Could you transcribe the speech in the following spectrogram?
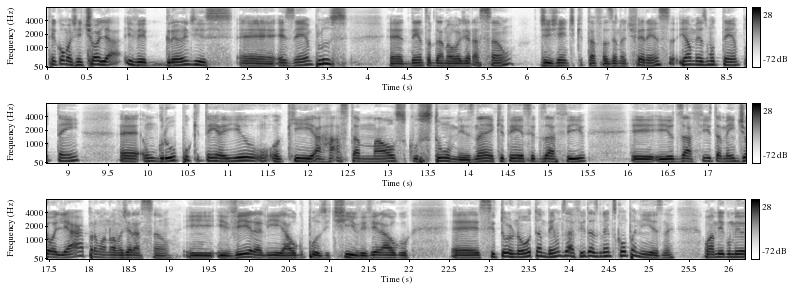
tem como a gente olhar e ver grandes é, exemplos é, dentro da nova geração de gente que está fazendo a diferença e ao mesmo tempo tem é, um grupo que tem aí um, que arrasta maus costumes, né? Que tem esse desafio e, e o desafio também de olhar para uma nova geração e, e, ver ali algo positivo e ver algo é, se tornou também um desafio das grandes companhias, né? Um amigo meu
